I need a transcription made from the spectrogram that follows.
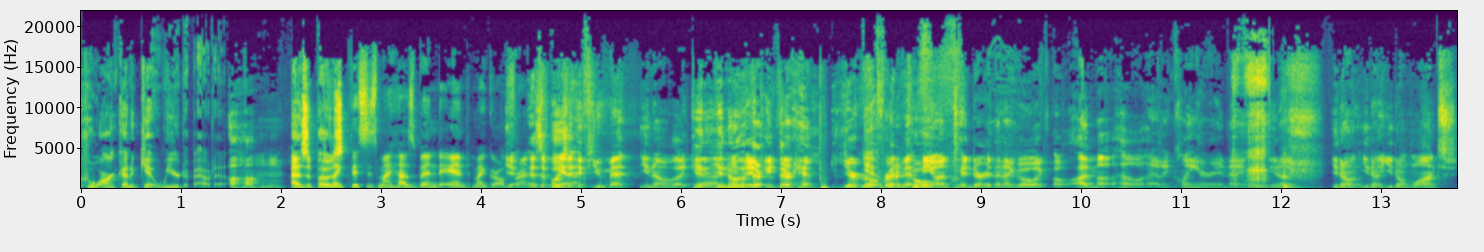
who aren't going to get weird about it. Uh Uh-huh. huh. As opposed, like this is my husband and my Yeah, girlfriend as opposed Yeah. to if you met, you know, like You- uh, you know that they're- if- they're if hip. Your girlfriend they're met me on Tinder, and then I go like, "Oh, I'm a hell of having clinger," and I, you know, like, you don't, you know, you don't want,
